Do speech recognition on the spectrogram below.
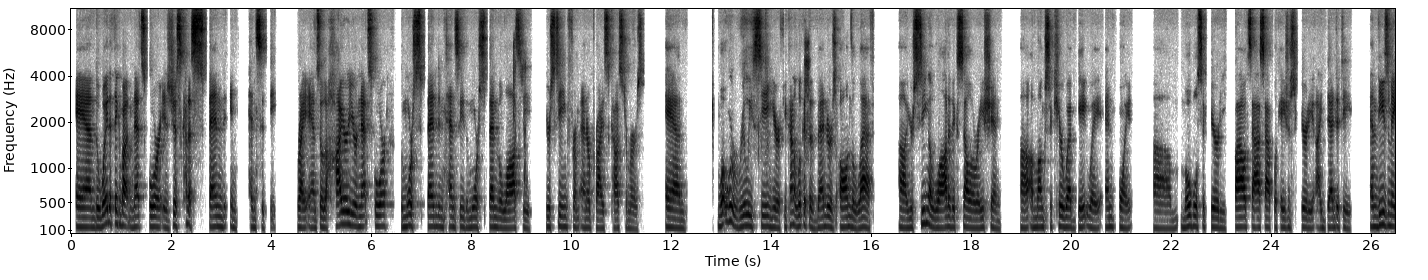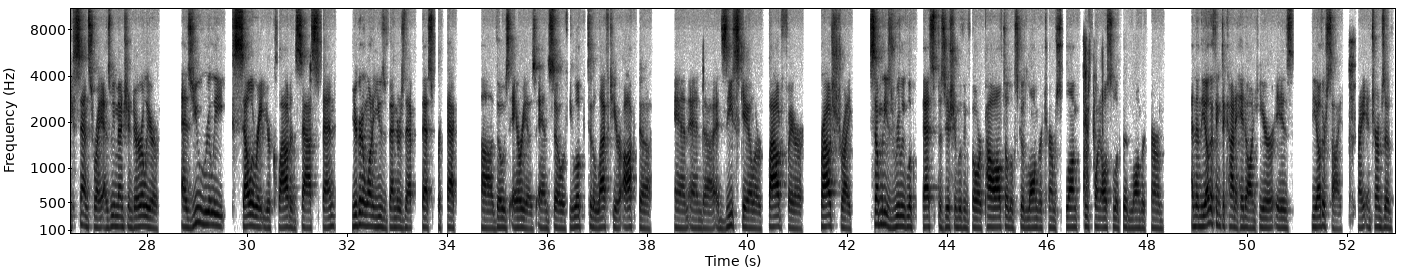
And the way to think about net score is just kind of spend intensity, right? And so the higher your net score, the more spend intensity, the more spend velocity you're seeing from enterprise customers. And what we're really seeing here, if you kind of look at the vendors on the left, uh, you're seeing a lot of acceleration uh, among secure web gateway endpoint um, mobile security, cloud SaaS application security, identity. And these make sense, right? As we mentioned earlier, as you really accelerate your cloud and SaaS spend, you're going to want to use vendors that best protect uh, those areas. And so if you look to the left here, Okta and and uh, and Zscaler, Cloudflare, CrowdStrike, some of these really look best positioned moving forward. Palo Alto looks good longer term. Splunk, Proofpoint also look good longer term. And then the other thing to kind of hit on here is the other side, right? In terms of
